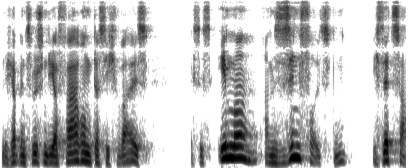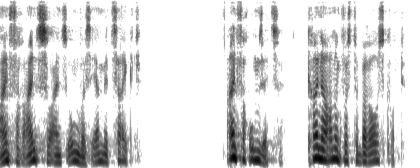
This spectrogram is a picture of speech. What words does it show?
Und ich habe inzwischen die Erfahrung, dass ich weiß, es ist immer am sinnvollsten, ich setze einfach eins zu eins um, was er mir zeigt. Einfach umsetze. Keine Ahnung, was dabei rauskommt.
